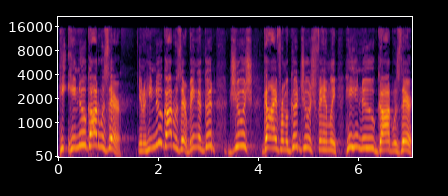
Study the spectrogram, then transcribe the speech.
He, he knew God was there. You know, he knew God was there. Being a good Jewish guy from a good Jewish family, he knew God was there.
